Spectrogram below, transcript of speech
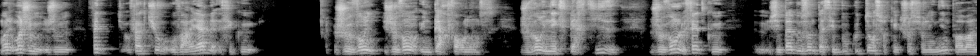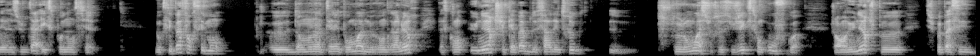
Moi, moi, je, je fait, facture aux variables, c'est que je vends, je vends une performance, je vends une expertise, je vends le fait que euh, j'ai pas besoin de passer beaucoup de temps sur quelque chose sur LinkedIn pour avoir des résultats exponentiels. Donc c'est pas forcément euh, dans mon intérêt pour moi de me vendre à l'heure, parce qu'en une heure, je suis capable de faire des trucs, euh, selon moi, sur ce sujet qui sont ouf, quoi. Genre en une heure, je peux, je peux passer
